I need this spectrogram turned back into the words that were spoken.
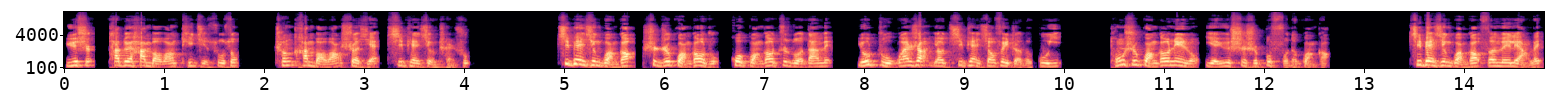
于是他对汉堡王提起诉讼，称汉堡王涉嫌欺骗性陈述。欺骗性广告是指广告主或广告制作单位有主观上要欺骗消费者的故意，同时广告内容也与事实不符的广告。欺骗性广告分为两类，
